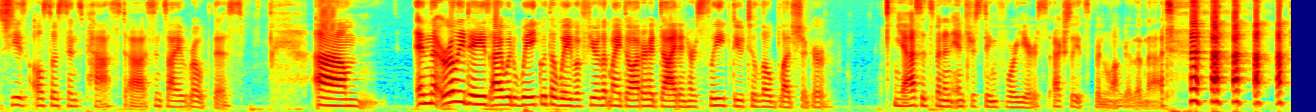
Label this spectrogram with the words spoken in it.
she's also since passed uh, since I wrote this. Um, in the early days, I would wake with a wave of fear that my daughter had died in her sleep due to low blood sugar. Yes, it's been an interesting four years. Actually, it's been longer than that.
